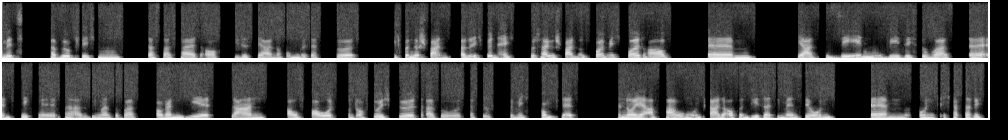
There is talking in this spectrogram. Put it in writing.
mit verwirklichen, dass das halt auch dieses Jahr noch umgesetzt wird. Ich bin gespannt. Also ich bin echt total gespannt und freue mich voll drauf, ähm, ja, zu sehen, wie sich sowas äh, entwickelt. Ne? Also wie man sowas organisiert, plant, aufbaut und auch durchführt. Also das ist für mich komplett eine neue Erfahrung und gerade auch in dieser Dimension. Ähm, und ich habe da richtig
